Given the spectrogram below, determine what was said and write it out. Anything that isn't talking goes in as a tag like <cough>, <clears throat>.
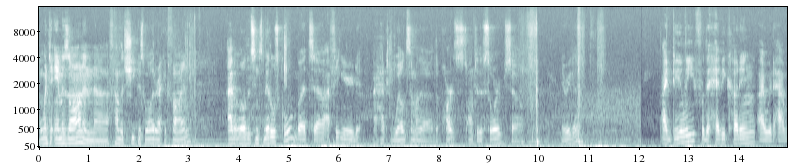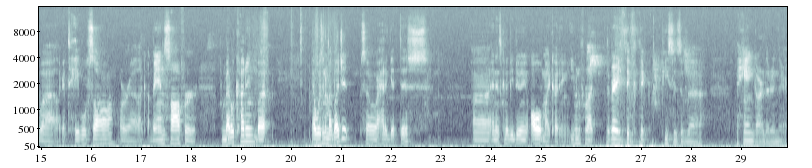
I went to Amazon and uh, found the cheapest welder I could find. I haven't welded since middle school, but uh, I figured I had to weld some of the, the parts onto the sword, so there we go. Ideally, for the heavy cutting, I would have uh, like a table saw or uh, like a band saw for, for metal cutting, but that wasn't in my budget, so I had to get this. Uh, and it's going to be doing all of my cutting, even for like the very thick, thick pieces of the the handguard that are in there.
